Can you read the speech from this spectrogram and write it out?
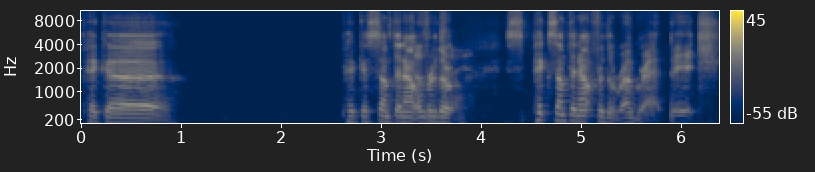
pick a pick a something out for the say. pick something out for the rugrat, bitch.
